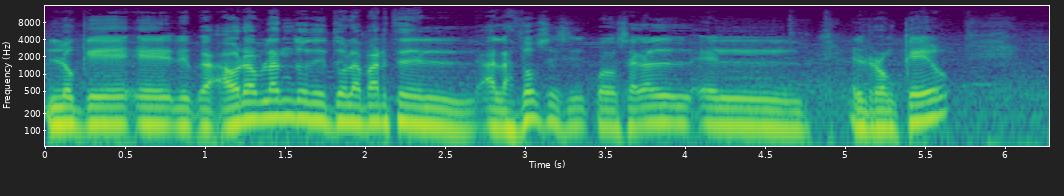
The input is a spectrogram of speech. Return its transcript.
Lo que ahora hablando de toda la parte del, a las 12, cuando se haga el, el, el ronqueo,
